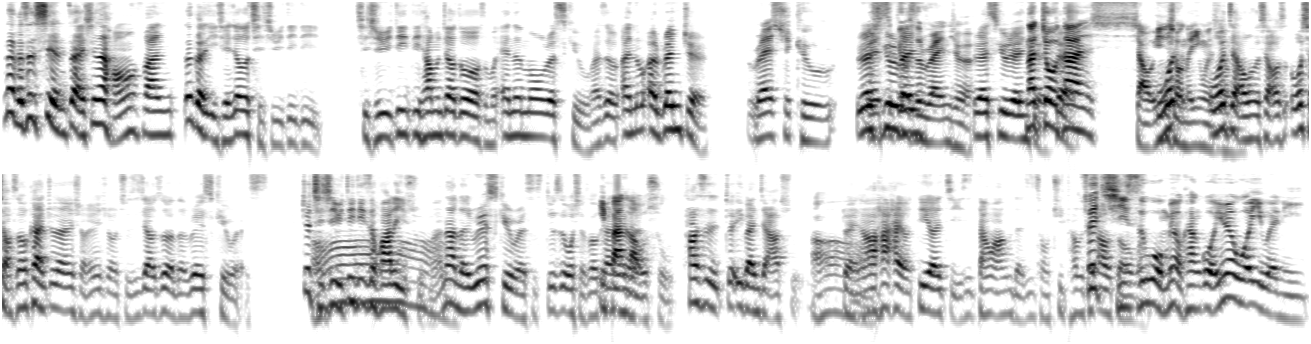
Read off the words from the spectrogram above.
那个是现在，现在好像翻那个以前叫做奇奇与弟弟，奇奇与弟弟他们叫做什么 Animal Rescue 还是 Animal 呃 Ranger Rescue Rescue Ranger。Rescue Ranger？那救对难小英雄的英文是我我讲我的小我小时候看《救难小英雄》，其实叫做 The Rescuers，就奇奇与弟弟是花栗鼠嘛，哦那 The Rescuers 就是我小时候一般老鼠它是就一般家属。哦，对，然后它还有第二集是 Down Under，是从去他们去所以其实我没有看过，因为我以为你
